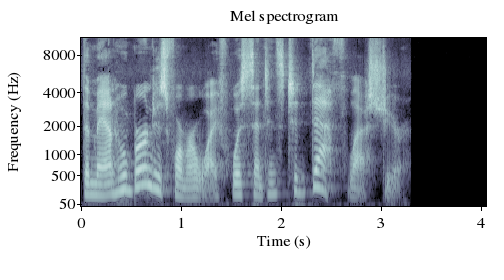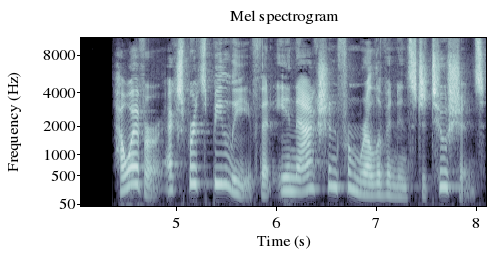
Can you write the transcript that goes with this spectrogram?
The man who burned his former wife was sentenced to death last year. However, experts believe that inaction from relevant institutions,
